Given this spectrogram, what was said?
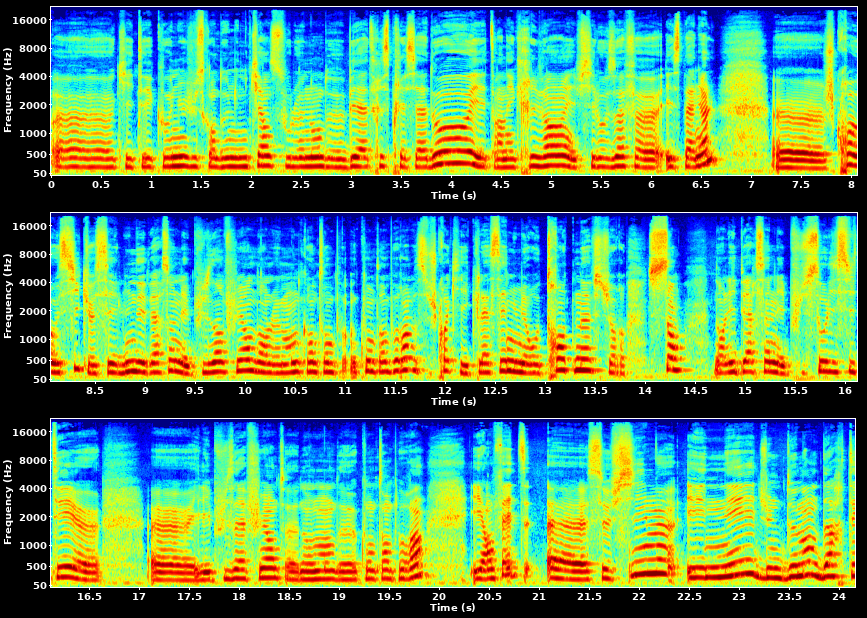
euh, qui était connu jusqu'en 2015 sous le nom de Béatrice Preciado, est un écrivain et philosophe espagnol. je crois aussi que c'est l'une des personnes les plus influentes dans le monde contemporain, parce que je crois qu'il est classé numéro 39 sur 100 dans les personnes les plus sollicitées. et les plus influentes dans le monde contemporain. Et en fait, ce film est né d'une demande d'Arte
